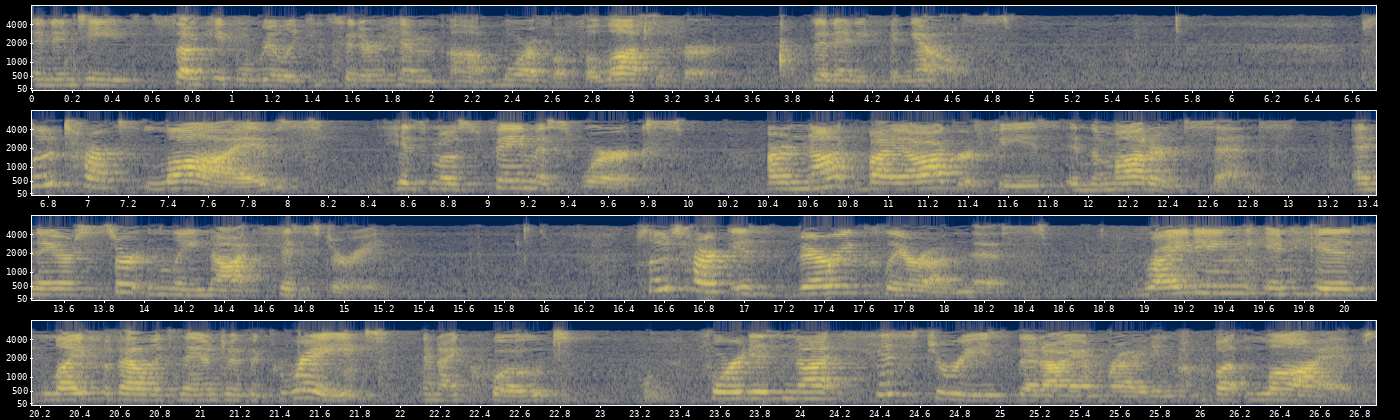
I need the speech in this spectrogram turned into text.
and indeed, some people really consider him uh, more of a philosopher than anything else. Plutarch's lives, his most famous works, are not biographies in the modern sense, and they are certainly not history. Plutarch is very clear on this, writing in his Life of Alexander the Great, and I quote, For it is not histories that I am writing, but lives.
